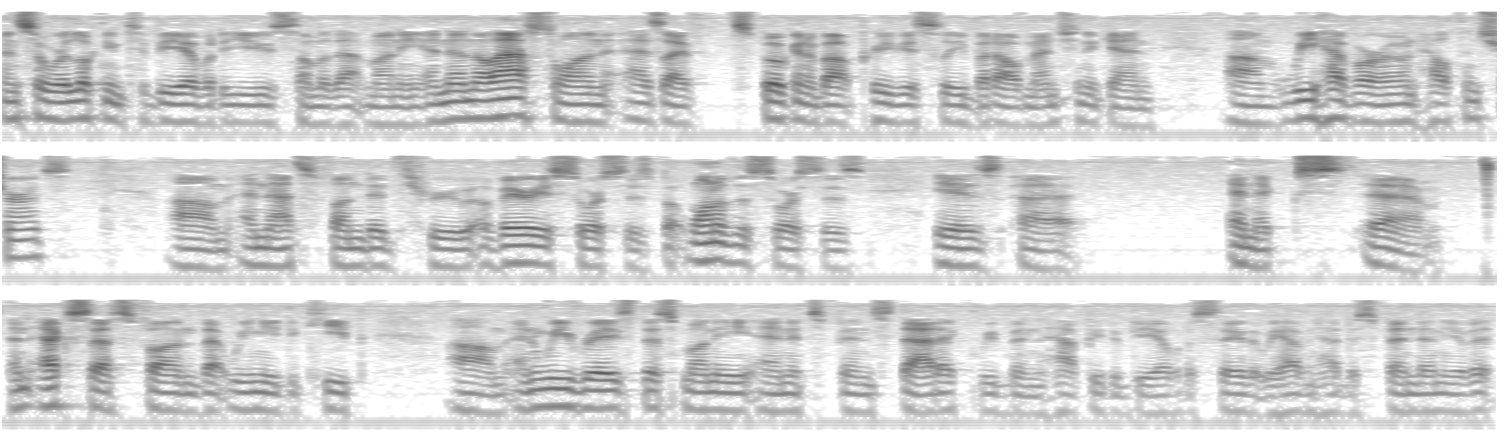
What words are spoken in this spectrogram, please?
and so we're looking to be able to use some of that money. And then the last one, as I've spoken about previously, but I'll mention again, um, we have our own health insurance, um, and that's funded through uh, various sources. But one of the sources is uh, an, ex- an excess fund that we need to keep. And we raised this money, and it's been static. We've been happy to be able to say that we haven't had to spend any of it.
